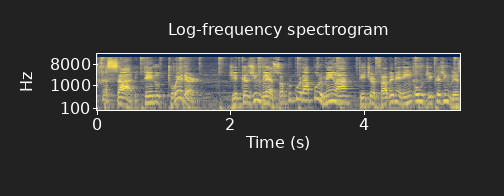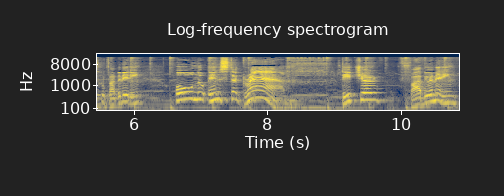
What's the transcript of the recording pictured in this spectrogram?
você sabe, tem no Twitter, dicas de inglês. Só procurar por mim lá, Teacher Fábio Merim ou dicas de inglês com Fábio Merim. Ou no Instagram, Teacher Fábio Emerim.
